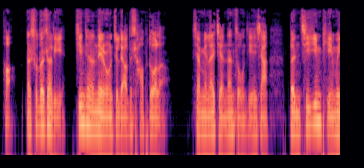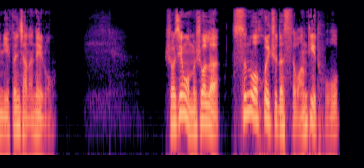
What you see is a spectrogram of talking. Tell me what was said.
好，那说到这里，今天的内容就聊得差不多了。下面来简单总结一下本期音频为你分享的内容。首先，我们说了，斯诺绘制的死亡地图，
